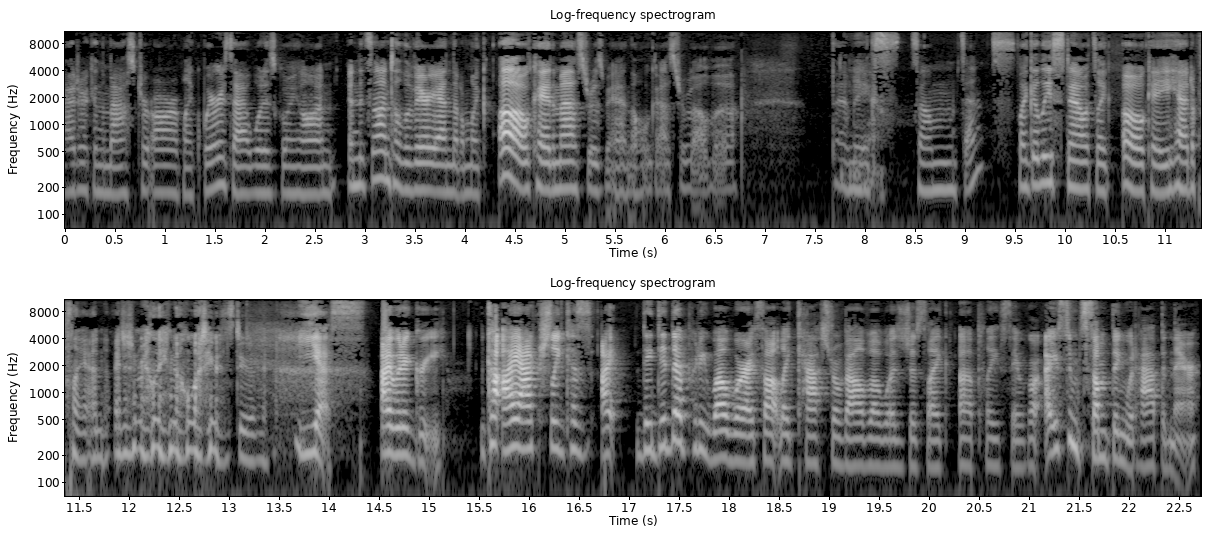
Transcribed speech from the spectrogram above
Adric and the Master are, I'm like, where is that? What is going on? And it's not until the very end that I'm like, oh, okay, the Master is behind the whole Castrovalva. That makes some sense. Like at least now it's like, oh, okay, he had a plan. I didn't really know what he was doing. yes, I would agree. I actually, because I they did that pretty well. Where I thought like Castrovalva was just like a place they were going. I assumed something would happen there,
